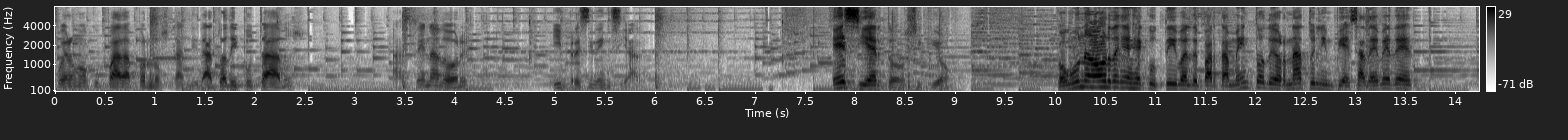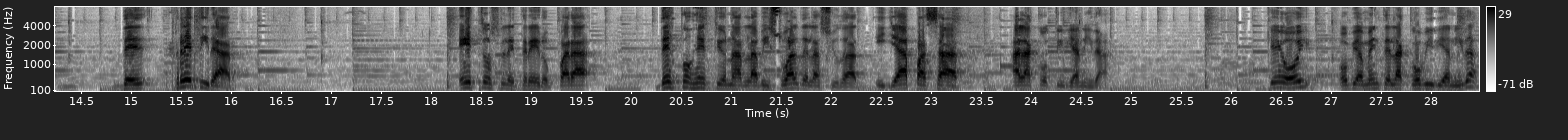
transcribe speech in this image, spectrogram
fueron ocupadas por los candidatos a diputados, a senadores y presidenciales. Es cierto, Siquio, con una orden ejecutiva el Departamento de Ornato y Limpieza debe de, de retirar estos letreros para descongestionar la visual de la ciudad y ya pasar a la cotidianidad. Que hoy, obviamente, es la covidianidad.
